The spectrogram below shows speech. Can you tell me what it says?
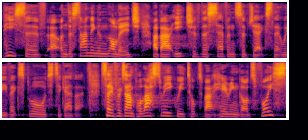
piece of uh, understanding and knowledge about each of the seven subjects that we've explored together. So, for example, last week we talked about hearing God's voice.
